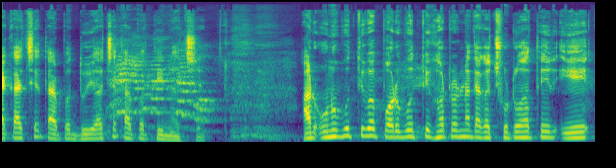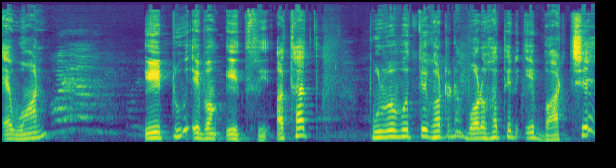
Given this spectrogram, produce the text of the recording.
এক আছে, তারপর দুই আছে, তারপর তিন আছে। আর অনুবর্তী বা পরবর্তী ঘটনা দেখো, ছোটো হাতের এ ওয়ান এ টু এবং এ থ্রি। অর্থাৎ পূর্ববর্তী ঘটনা বড় হাতের এ বাড়ছে,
